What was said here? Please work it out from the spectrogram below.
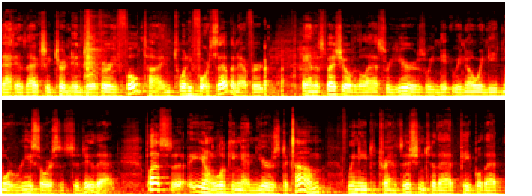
That has actually turned into a very full-time, 24/7 effort. And especially over the last three years, we we know we need more resources to do that. Plus, uh, you know, looking at years to come, we need to transition to that people that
